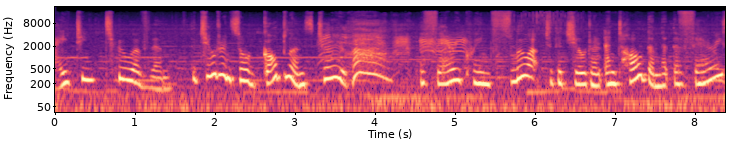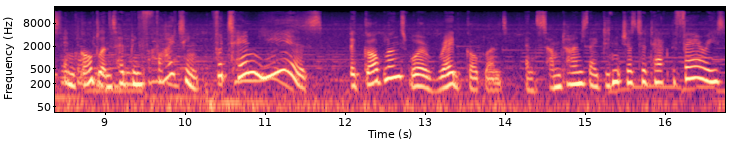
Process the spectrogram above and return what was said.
82 of them. The children saw goblins too. the fairy queen flew up to the children and told them that the fairies and goblins had been fighting for 10 years. The goblins were red goblins, and sometimes they didn't just attack the fairies,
